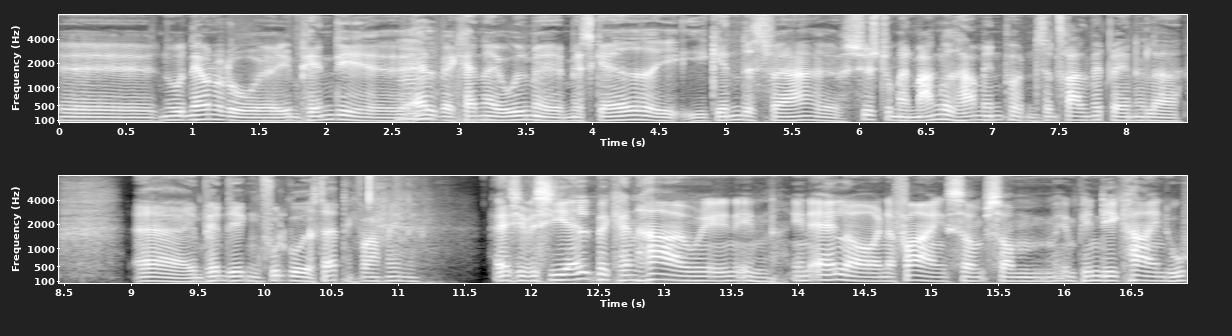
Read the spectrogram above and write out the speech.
Øh, nu nævner du øh, Impendi. Øh, mm. Alvæk, han er jo ude med, med skade i, igen desværre. Øh, synes du, man manglede ham ind på den centrale midtbane, eller er Impendi ikke en fuldgod erstatning for ham egentlig? Altså jeg vil sige, Albeck han har jo en, en, en alder og en erfaring, som, som Impindi ikke har endnu.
